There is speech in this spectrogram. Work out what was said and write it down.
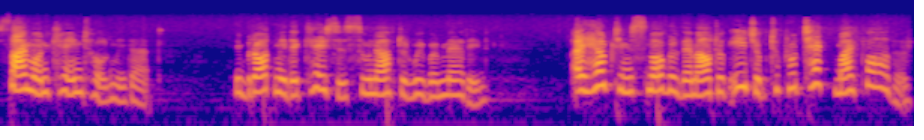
Simon Kane told me that. He brought me the cases soon after we were married. I helped him smuggle them out of Egypt to protect my father.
